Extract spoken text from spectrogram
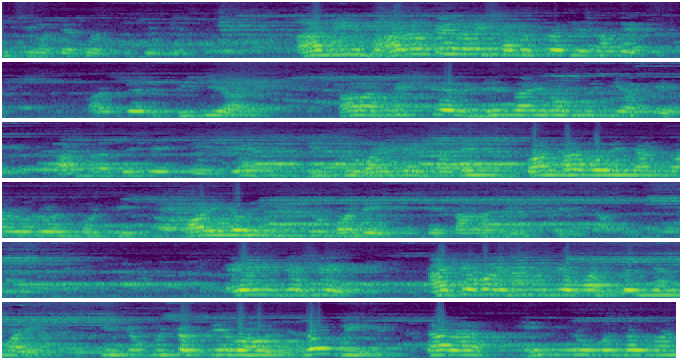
ইতিমধ্যে প্রস্তুতি আমি ভারতের ওই সমস্ত যে নেতাদের ভারতের মিডিয়া সারা বিশ্বের নির্ণয় এবং মিডিয়াকে বাংলাদেশে এসে হিন্দু ভাইদের সাথে কথা বলে জানবার অনুরোধ করছি, কয়জন হিন্দু বলে যে তারা দেশ এই দেশে একেবারে শুনতে পার্সেন্টের পরে কিছু কুচক্রী মহল লোভী, তারা হিন্দু মুসলমান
